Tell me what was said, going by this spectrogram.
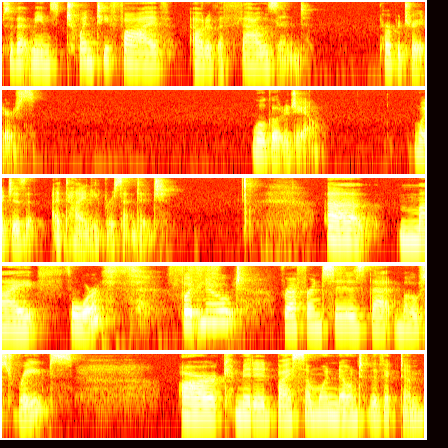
So that means 25 out of a thousand perpetrators will go to jail, which is a tiny percentage. Uh, my fourth footnote references that most rapes are committed by someone known to the victim.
